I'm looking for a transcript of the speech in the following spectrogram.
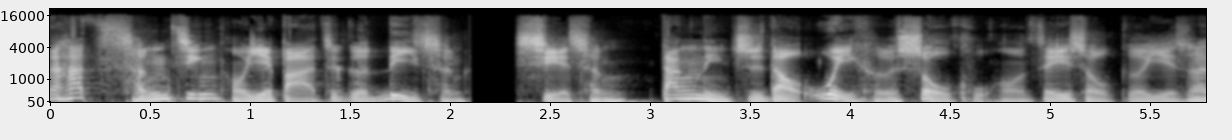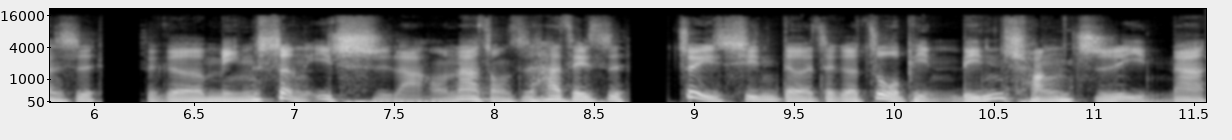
那他曾经哦也把这个历程写成《当你知道为何受苦》哦，这一首歌也算是这个名胜一时啦，吼。那总之他这次。最新的这个作品《临床指引》，那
